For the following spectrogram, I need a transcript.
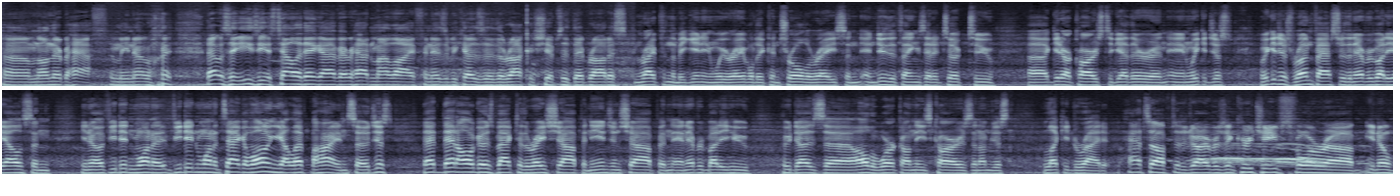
um, on their behalf. I mean, that was the easiest Talladega I've ever had in my life, and it's because of the rocket ships that they brought us. Right from the beginning, we were able to control the race and, and do the things that it took to uh, get our cars together, and, and we could just we could just run faster than everybody else. And you know, if you didn't want to if you didn't want to tag along, you got left behind. So just that that all goes back to the race shop and the engine shop and, and everybody who who does uh, all the work on these cars. And I'm just lucky to ride it. Hats off to the drivers and crew chiefs for uh, you know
